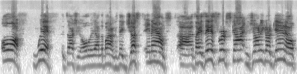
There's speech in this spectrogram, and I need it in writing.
off with. It's actually all the way down the bottom because they just announced uh, it's Isaiah Swerve Scott and Johnny Gargano.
